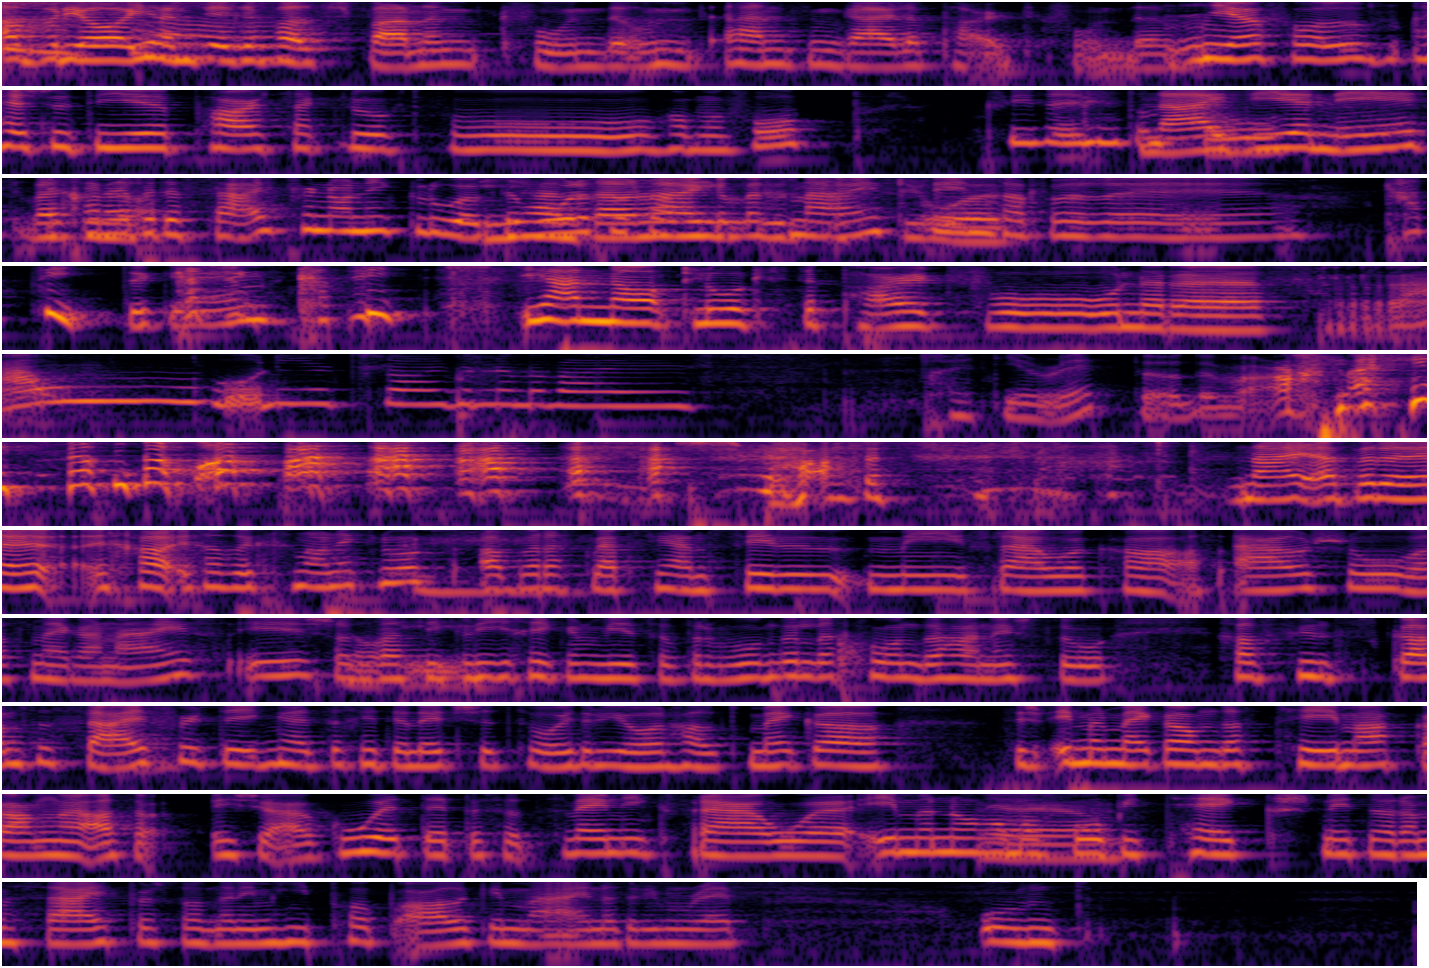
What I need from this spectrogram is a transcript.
Aber ja, ich habe es jedenfalls spannend gefunden und habe es einen geilen Part gefunden. Ja, voll. Hast du die Parts auch geschaut, die homophob waren? Und Nein, so? die nicht. Ich habe noch- eben den Cypher noch nicht geschaut, Ich obwohl ich es eigentlich nice finde, aber äh, keine Zeit Keine gell? Zeit, keine Zeit. Ich habe noch geschaut, den Part von einer Frau, die ich jetzt leider nicht mehr weiss. Könnt ihr rappen oder was? Nein. Spaß. Spaß. Nein, aber äh, ich habe ich habe wirklich noch nicht geschaut, aber ich glaube, sie haben viel mehr Frauen gehabt als auch schon, was mega nice ist. Und Ja, was ich eh. gleich irgendwie so verwunderlich gefunden habe, ist so, ich habe das Gefühl, das ganze Cypher-Ding hat sich in den letzten zwei, drei Jahren halt mega, es ist immer mega um das Thema gegangen. Also ist ja auch gut, eben so zu wenig Frauen, immer noch homophobe Texte, nicht nur am Cypher, sondern im Hip-Hop allgemein oder im Rap. Und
